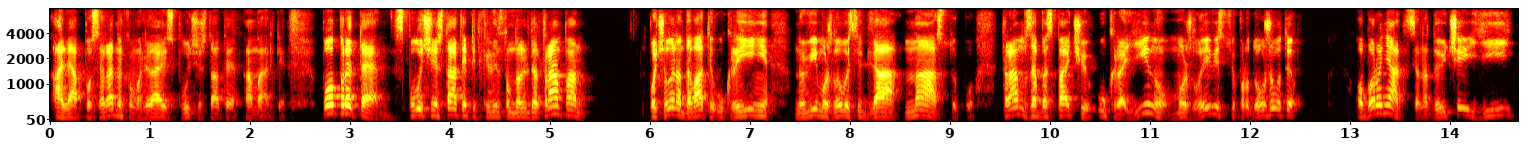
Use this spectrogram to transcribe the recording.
аля посередником виглядають Сполучені Штати Америки. Попри те, Сполучені Штати під керівництвом Дональда Трампа почали надавати Україні нові можливості для наступу. Трамп забезпечує Україну можливістю продовжувати оборонятися, надаючи їй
